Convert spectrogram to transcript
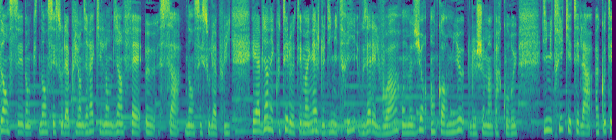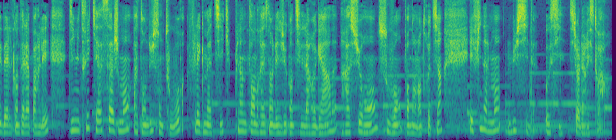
Danser donc, danser sous la pluie. On dirait qu'ils l'ont bien fait, eux, ça, danser sous la pluie. Et à bien écouter le témoignage de Dimitri, vous allez le voir, on mesure encore mieux le chemin parcouru. Dimitri qui était là, à côté d'elle quand elle a parlé. Dimitri qui a sagement attendu son tour, flegmatique, plein de tendresse dans les yeux quand il la regarde, rassurant, souvent pendant l'entretien, et finalement lucide aussi sur leur histoire.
